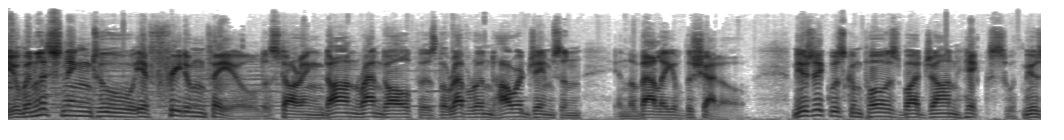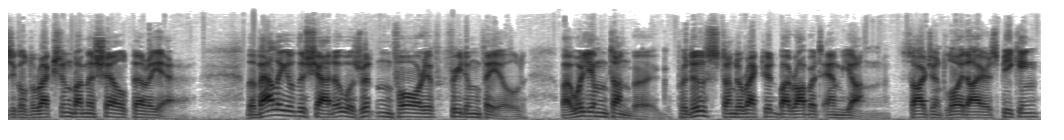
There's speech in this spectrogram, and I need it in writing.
You've been listening to If Freedom Failed, starring Don Randolph as the Reverend Howard Jameson in The Valley of the Shadow. Music was composed by John Hicks, with musical direction by Michel Perrier. The Valley of the Shadow was written for If Freedom Failed by William Tunberg, produced and directed by Robert M. Young. Sergeant Lloyd Iyer speaking.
